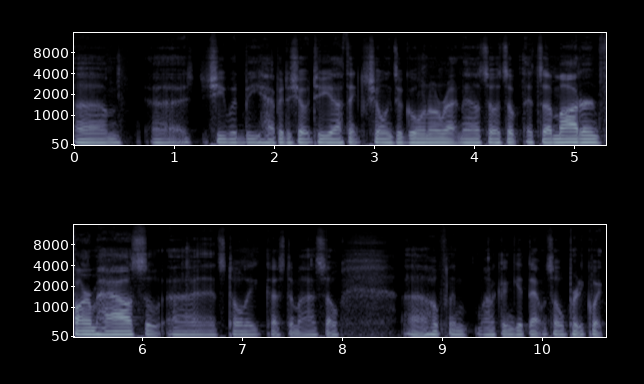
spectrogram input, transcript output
Um, uh, she would be happy to show it to you. I think showings are going on right now. So it's a it's a modern farmhouse. So, uh, it's totally customized. So uh, hopefully Monica can get that one sold pretty quick.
